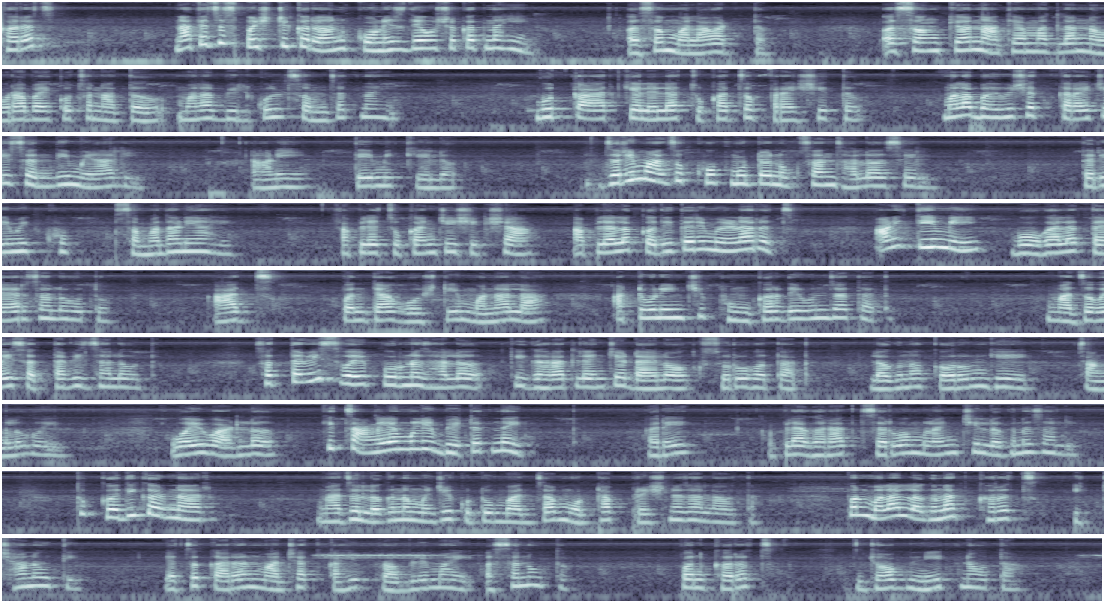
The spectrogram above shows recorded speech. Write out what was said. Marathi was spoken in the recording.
खरंच? नात्याचं स्पष्टीकरण कोणीच देऊ शकत नाही असं मला वाटतं. असंख्य नात्यामधला नवरा बायकोचं नातं मला बिलकुल समजत नाही. भूतकाळात केलेल्या चुकाचं प्रायशित मला भविष्यात करायची संधी मिळाली आणि ते मी केलं. जरी माझं खूप मोठं नुकसान झालं असेल तरी मी खूप समाधानी आहे. आपल्या चुकांची शिक्षा आपल्याला कधीतरी मिळणारच. आणि ती मी भोगायला तयार झालो होतो. आज पण त्या गोष्टी मनाला आठवणींची फुंकर देऊन जातात. माझं वय सत्तावीस झालं होतं. सत्तावीस वय पूर्ण झालं की घरातल्यांचे डायलॉग सुरू होतात. लग्न करून घे चांगलं होईल. वय वाढलं की चांगल्या मुली भेटत नाहीत. अरे आपल्या घरात सर्व मुलांची लग्न झाली. तू कधी करणार? माझं लग्न म्हणजे कुटुंबांचा मोठा प्रश्न झाला होता. पण मला लग्नात खरंच इच्छा नव्हती. याचं कारण माझ्यात काही प्रॉब्लेम आहे असं नव्हतं. पण खरंच जॉब नीट नव्हता.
